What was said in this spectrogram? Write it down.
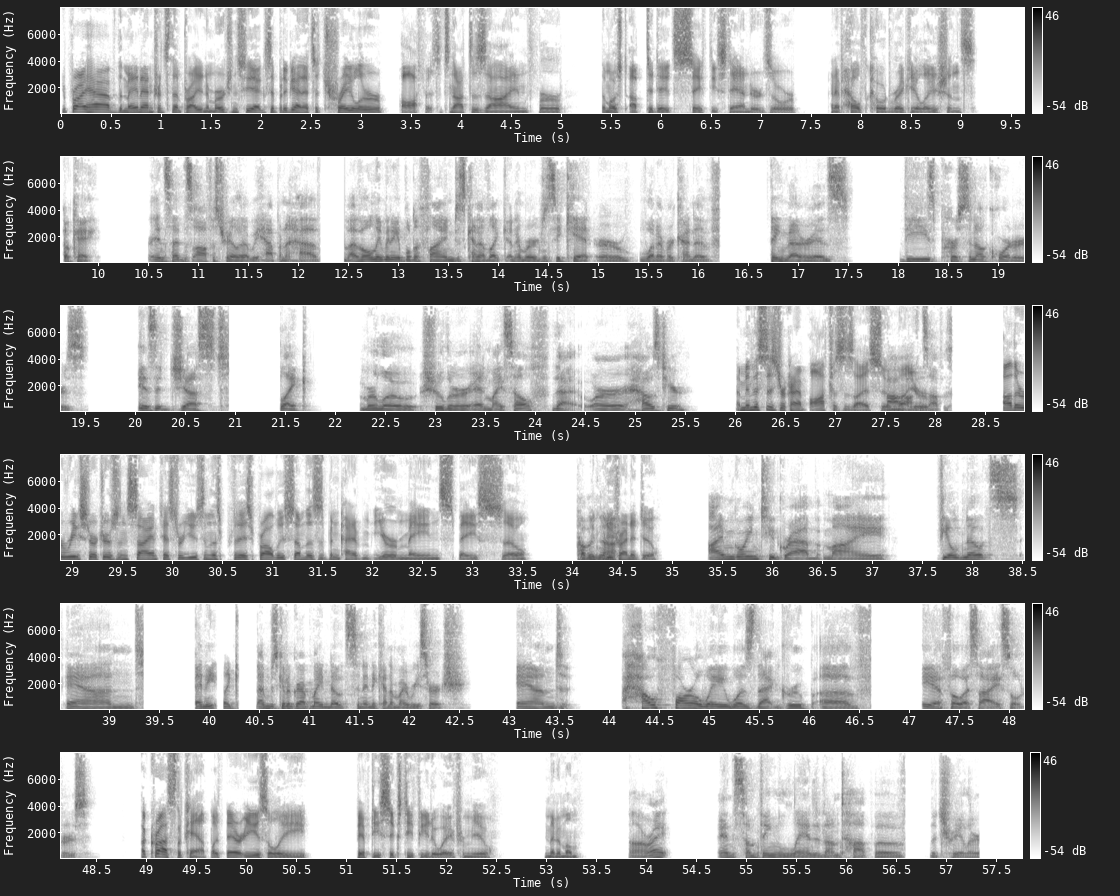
You probably have the main entrance, then probably an emergency exit. But again, it's a trailer office. It's not designed for the most up to date safety standards or kind of health code regulations. Okay. Inside this office trailer that we happen to have, I've only been able to find just kind of like an emergency kit or whatever kind of thing there is. These personnel quarters, is it just like Merlot, Schuler, and myself that are housed here? I mean, this is your kind of offices, I assume, Uh, not office, your office. other researchers and scientists are using this place. Probably some of this has been kind of your main space. So, Probably not. what are you trying to do? I'm going to grab my field notes and any like I'm just going to grab my notes and any kind of my research. And how far away was that group of AFOSI soldiers? Across the camp, like they're easily 50, 60 feet away from you, minimum. All right. And something landed on top of the trailer.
